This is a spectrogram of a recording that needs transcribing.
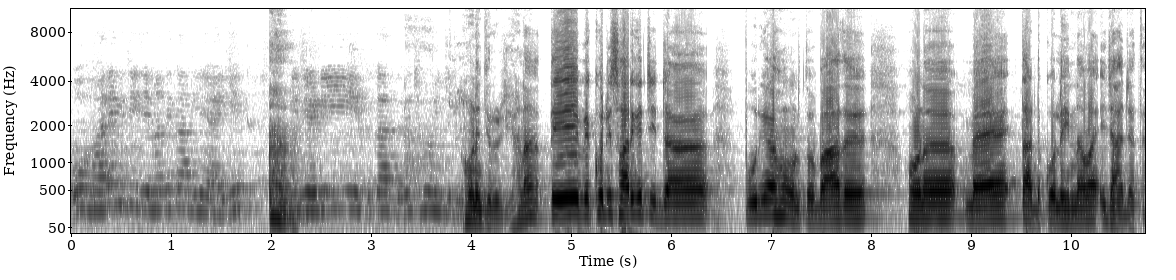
ਉਹ ਹਰ ਇੱਕ ਚੀਜ਼ ਇਹਨਾਂ ਦੇ ਘਰ ਲਿਆਈਏ। ਕਿ ਜਿਹੜੀ ਇੱਕ ਘਰ ਦੇ ਵਿੱਚ ਹੋਣੀ ਜ਼ਰੂਰੀ ਹੋਣੀ ਜ਼ਰੂਰੀ, ਹਨਾ? ਤੇ ਵੇਖੋ ਜੀ, ਸਾਰੀਆਂ ਚੀਜ਼ਾਂ ਪੂਰੀਆਂ ਹੋਣ ਤੋਂ ਬਾਅਦ ਹੁਣ ਮੈਂ ਤੁਹਾਡੇ ਕੋਲ ਲੈਣਾ ਵਾ ਇਜਾਜ਼ਤ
